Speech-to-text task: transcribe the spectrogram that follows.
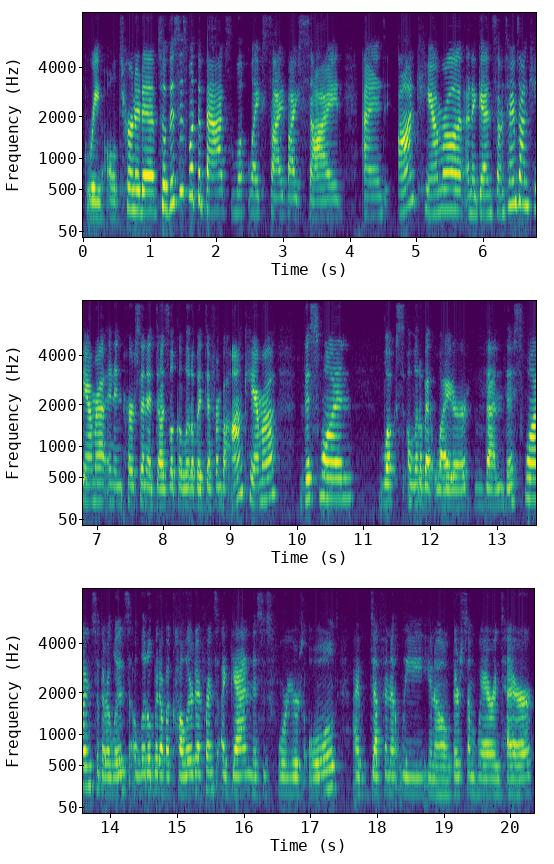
great alternative. So this is what the bags look like side by side and on camera and again sometimes on camera and in person it does look a little bit different but on camera this one looks a little bit lighter than this one. So there lives a little bit of a color difference. Again, this is four years old. I've definitely, you know, there's some wear and tear.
